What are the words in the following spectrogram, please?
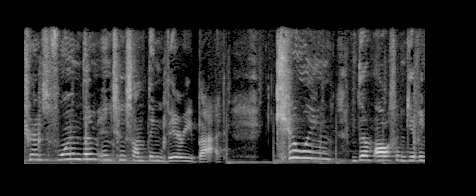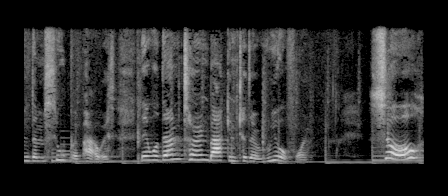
transform them into something very bad, killing them off and giving them superpowers. They will then turn back into their real form. So,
